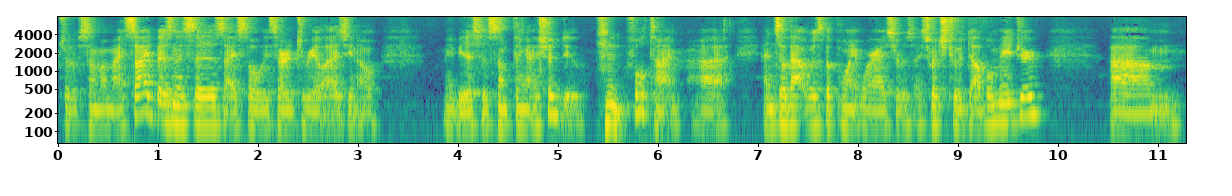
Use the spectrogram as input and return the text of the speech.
sort of some of my side businesses, I slowly started to realize, you know, maybe this is something I should do full time. Uh, and so that was the point where I sort of I switched to a double major. Um,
